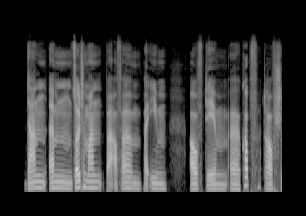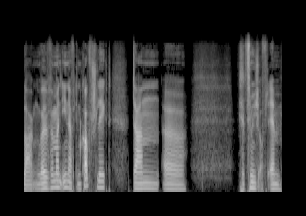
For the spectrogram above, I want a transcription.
dann ähm, sollte man bei, auf, ähm, bei ihm auf dem äh, Kopf draufschlagen. Weil wenn man ihn auf den Kopf schlägt, dann, äh, ich sag ziemlich oft M,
